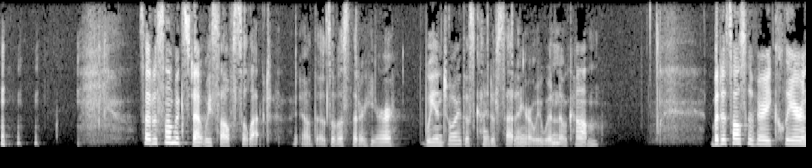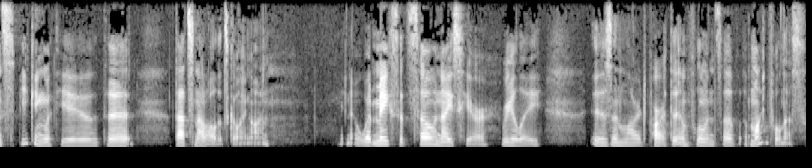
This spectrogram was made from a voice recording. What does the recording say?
So to some extent, we self-select. You know, those of us that are here, we enjoy this kind of setting, or we wouldn't have come. But it's also very clear in speaking with you that that's not all that's going on. You know, what makes it so nice here, really, is in large part the influence of, of mindfulness.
